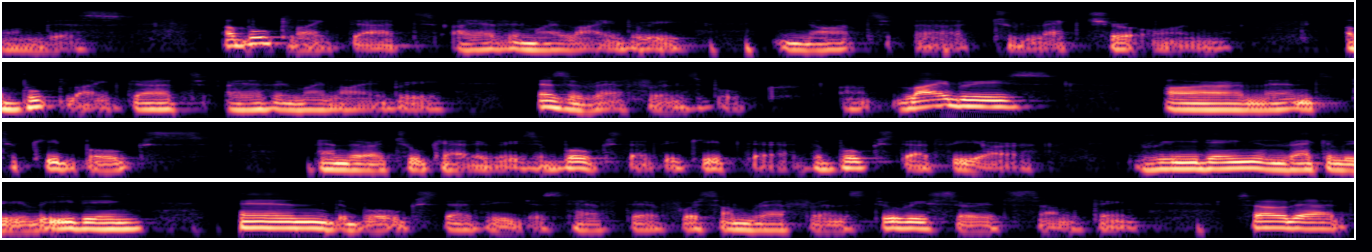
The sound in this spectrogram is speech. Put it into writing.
on this. A book like that I have in my library, not uh, to lecture on. A book like that I have in my library as a reference book. Uh, libraries are meant to keep books, and there are two categories of books that we keep there the books that we are reading and regularly reading, and the books that we just have there for some reference to research something so that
